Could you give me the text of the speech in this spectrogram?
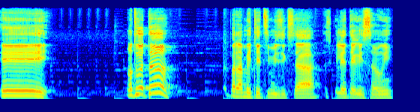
Et entre-temps, pas la mettre cette musique ça, parce qu'il est intéressant, oui.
